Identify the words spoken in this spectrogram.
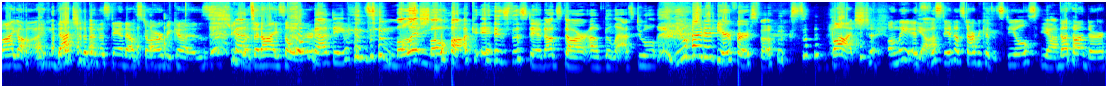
my god. That should have been the standout star because she Matt- was an eyesore. Matt Damon's mullet mohawk is the standout star of the last duel. You heard it here first, folks. Botched. Only it's Yeah. the standout star because it steals Yeah. the thunder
